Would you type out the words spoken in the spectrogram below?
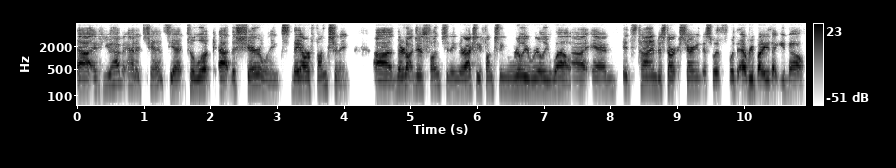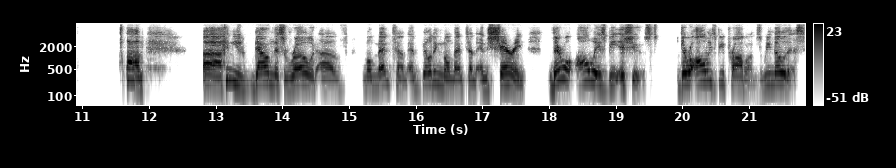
Uh, if you haven't had a chance yet to look at the share links, they are functioning. Uh, they're not just functioning; they're actually functioning really, really well. Uh, and it's time to start sharing this with with everybody that you know. Um, uh, continue down this road of momentum and building momentum and sharing. There will always be issues. There will always be problems. We know this.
